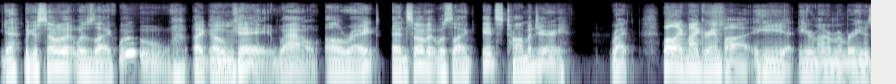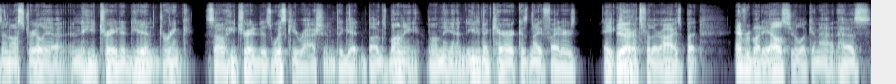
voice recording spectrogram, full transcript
Yeah. because some of it was like woo like Mhm. okay wow all right and some of it was like it's tom and jerry Right. Well, like my grandpa, he he I remember he was in Australia and he traded he didn't drink. So he traded his whiskey ration to get Bugs Bunny on the end, eating a carrot because night fighters ate Yeah. carrots for their eyes. But everybody else you're looking at has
